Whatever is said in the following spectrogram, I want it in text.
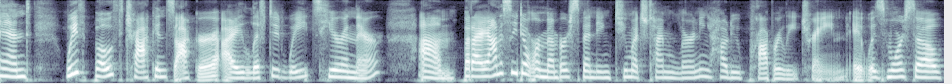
And with both track and soccer, I lifted weights here and there. Um, but I honestly don't remember spending too much time learning how to properly train. It was more so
